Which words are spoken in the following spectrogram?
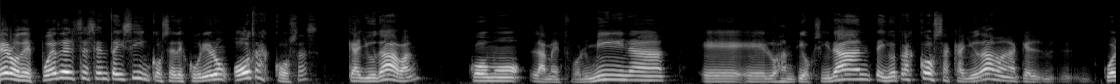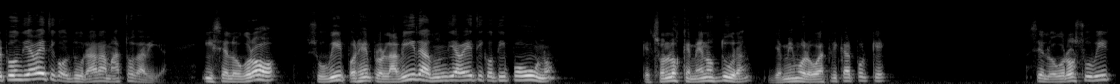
Pero después del 65 se descubrieron otras cosas que ayudaban, como la metformina, eh, eh, los antioxidantes y otras cosas que ayudaban a que el cuerpo de un diabético durara más todavía. Y se logró subir, por ejemplo, la vida de un diabético tipo 1, que son los que menos duran, ya mismo lo voy a explicar por qué, se logró subir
